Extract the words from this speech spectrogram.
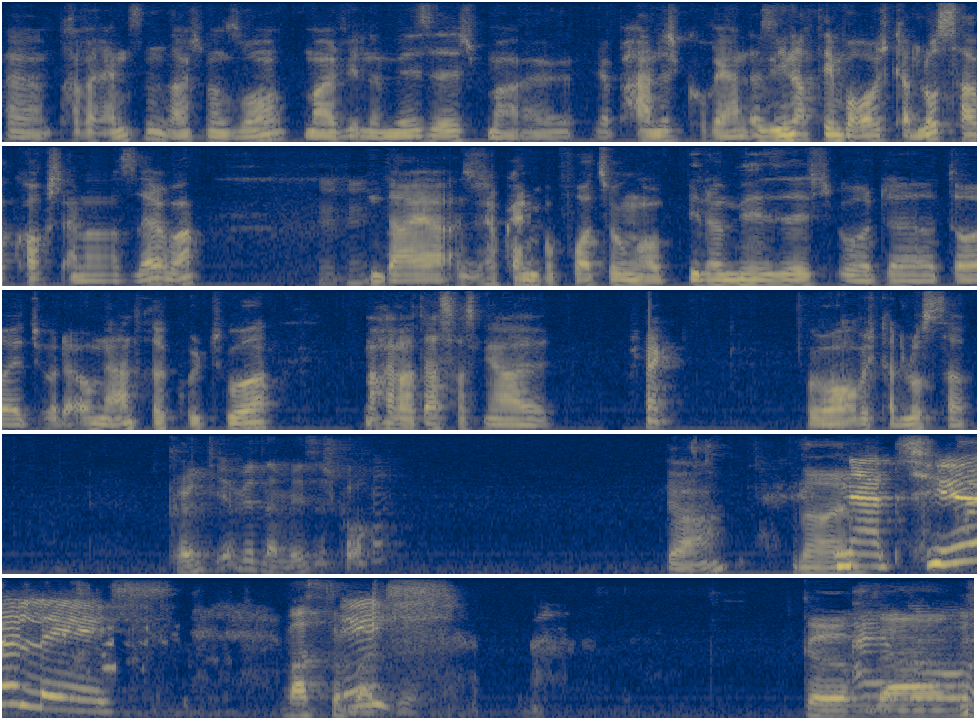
äh, Präferenzen, sag ich mal so. Mal vietnamesisch, mal japanisch, koreanisch. Also je nachdem, worauf ich gerade Lust habe, koche ich einfach selber. Mhm. Daher, also ich habe keine Bevorzugung, ob vietnamesisch oder deutsch oder irgendeine andere Kultur. Ich mache einfach das, was mir halt schmeckt. Worauf ich gerade Lust habe. Könnt ihr vietnamesisch kochen? Ja. Nein. Natürlich. Was zum Beispiel? Ich, Gum also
